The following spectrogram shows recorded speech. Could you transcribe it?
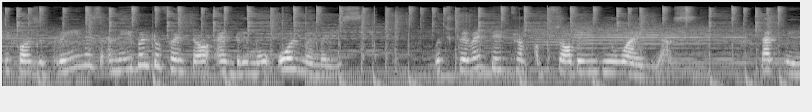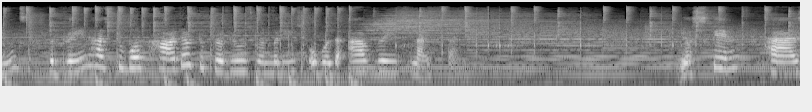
because the brain is unable to filter and remove old memories, which prevent it from absorbing new ideas. That means the brain has to work harder to produce memories over the average lifetime. Your skin has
